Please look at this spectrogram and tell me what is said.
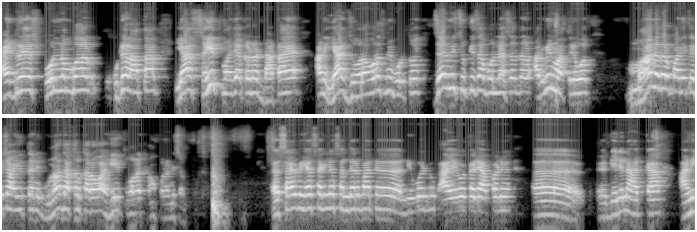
ऍड्रेस फोन नंबर कुठे राहतात या सहित माझ्याकडं डाटा आहे. आणि या जोरावरच मी बोलतोय. जर मी चुकीचा बोलले असेल तर अरविंद म्हात्रेवर महानगरपालिकेच्या आयुक्तांनी गुन्हा दाखल करावा हे तुम्हाला ठामपणाने सांगतो. साहेब या सगळ्या संदर्भात निवडणूक आयोगाकडे आपण गेलेला आहात का? आणि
